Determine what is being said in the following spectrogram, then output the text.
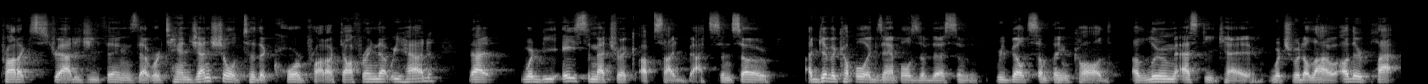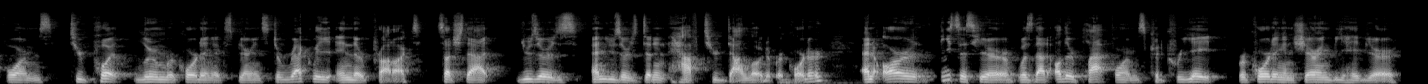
product strategy things that were tangential to the core product offering that we had that would be asymmetric upside bets. And so I'd give a couple examples of this. we built something called a Loom SDK, which would allow other platforms to put Loom recording experience directly in their product, such that users end users didn't have to download a recorder. And our thesis here was that other platforms could create recording and sharing behavior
